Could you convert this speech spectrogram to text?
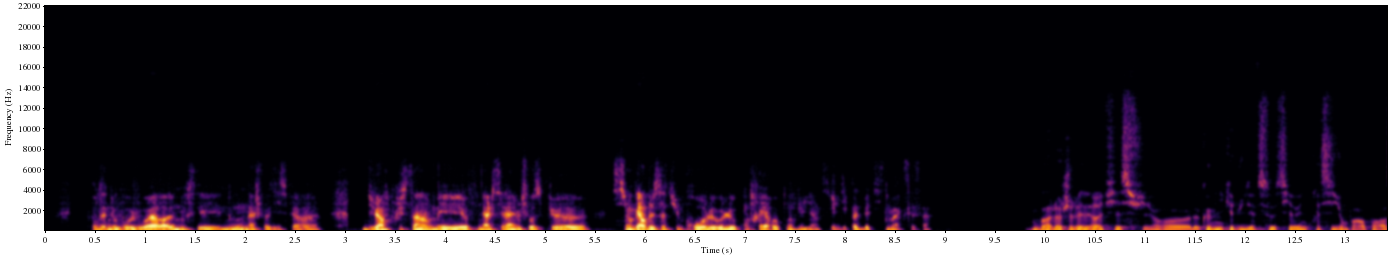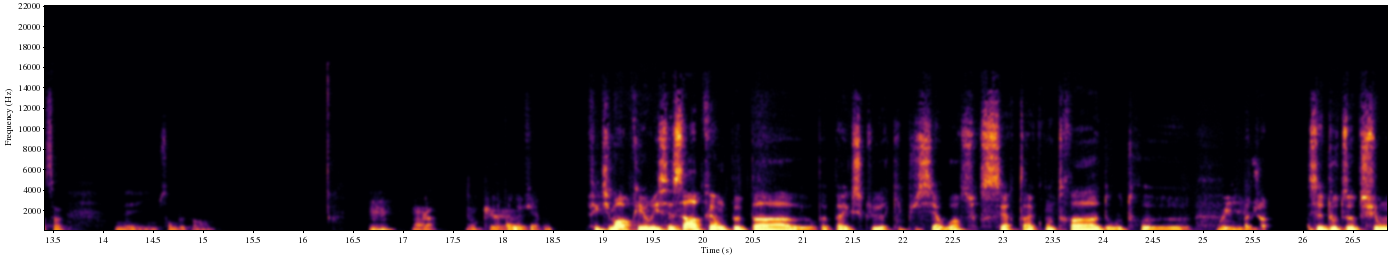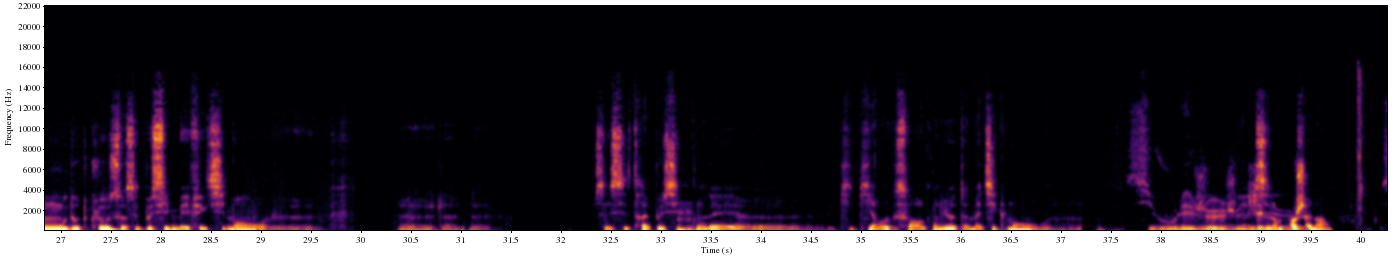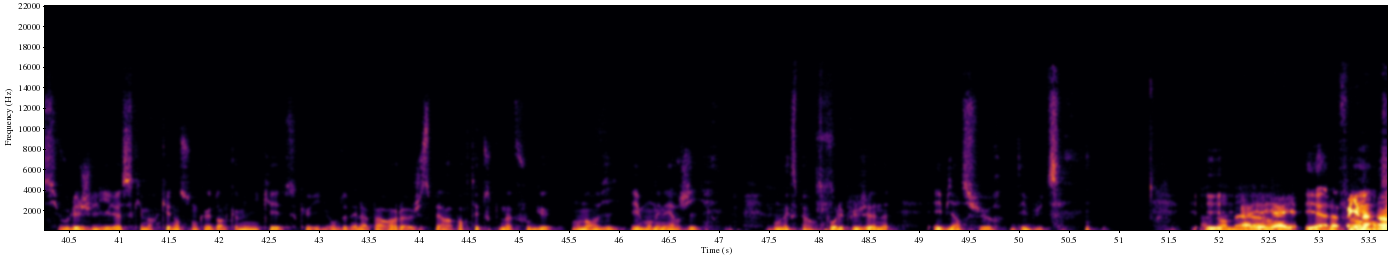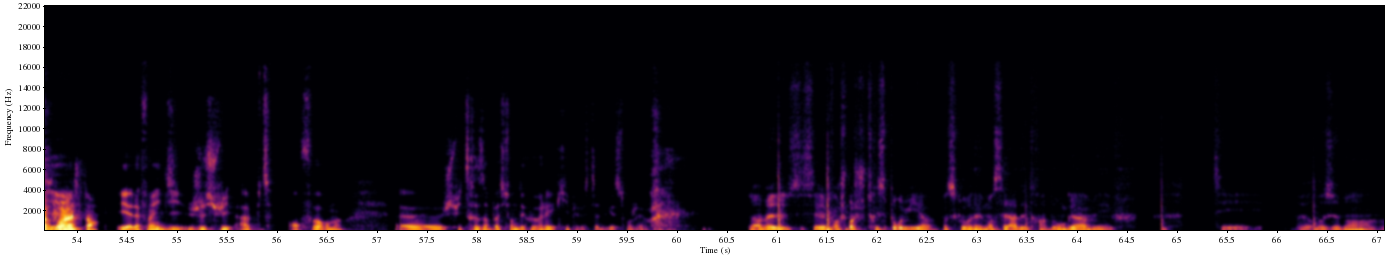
pour des nouveaux joueurs. Nous, c'est, nous, on a choisi de faire euh, du 1 plus 1, mais au final, c'est la même chose que euh, si on garde le statut pro, le, contrat est reconduit. Hein, si je dis pas de bêtises, Max, c'est ça? Bah là, j'allais vérifier sur euh, le communiqué du DFCE s'il y avait une précision par rapport à ça, mais il me semble pas. Hein. Mmh voilà. Donc, Effectivement, a priori, c'est ça. Après, on peut pas, on peut pas exclure qu'il puisse y avoir sur certains contrats d'autres, oui. c'est d'autres options ou d'autres clauses, ça c'est possible, mais effectivement, c'est très possible mmh qu'on l'ait, qui, qui soit reconduit automatiquement. Si vous voulez, je, je hein. Si vous voulez, je lis là, ce qui est marqué dans, son, dans le communiqué, parce qu'ils lui ont donné la parole. J'espère apporter toute ma fougue, mon envie et mon énergie mon expérience pour les plus jeunes, et bien sûr des buts. Ah et, à la fin, il y en a un pour l'instant. Et à la fin, il dit Je suis apte, en forme. Euh, je suis très impatient de découvrir l'équipe et le stade Gaston Non, mais c'est, franchement, je suis triste pour lui, hein, parce qu'honnêtement, ça a l'air d'être un bon gars, mais c'est malheureusement.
